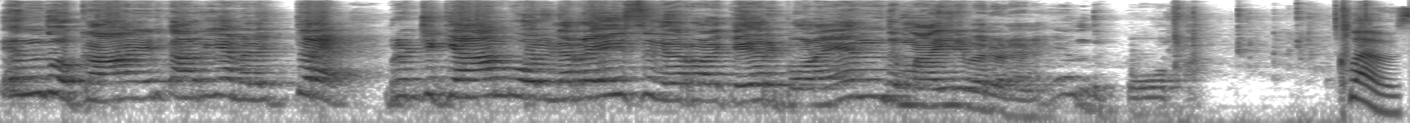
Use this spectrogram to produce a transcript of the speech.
എന്തോ കാണി എനിക്ക് അറിയാൻ വേണ്ട ഇത്രയും ബ്രിഡ്ജ് ക്യാമ്പ് പോലില്ല റേസ് കയറണ പോലെ കയറി പോണം. എന്ത് മൈര് പരിപാടിയാണ്? എന്ത് പോക്കാം Close.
